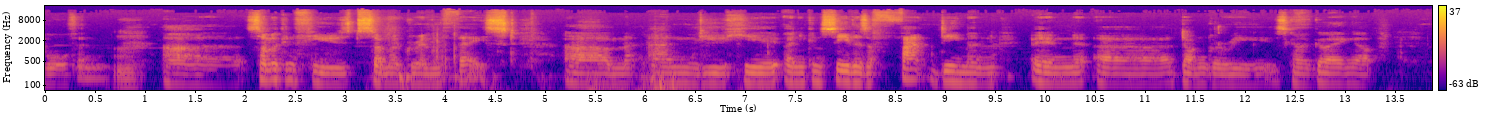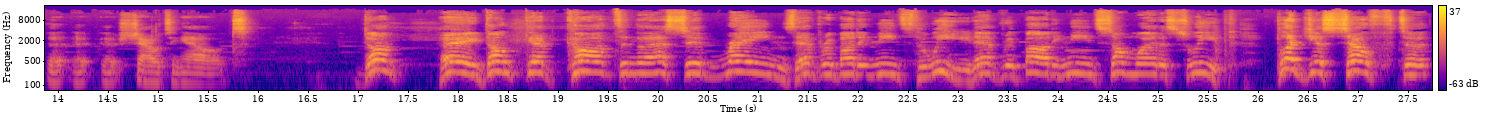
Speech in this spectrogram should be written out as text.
dwarven. Uh, some are confused, some are grim-faced. Um, and you hear, and you can see there's a fat demon in uh, dungarees, kind of going up, uh, uh, uh, shouting out, "Don't, hey, don't get caught in the acid rains! Everybody needs to eat. Everybody needs somewhere to sleep. Pledge yourself to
